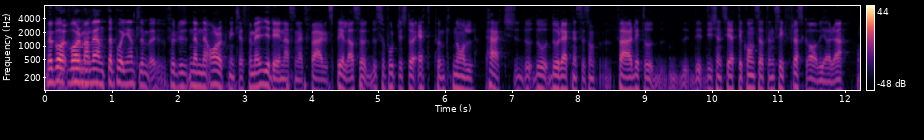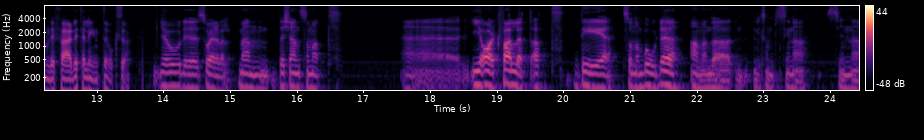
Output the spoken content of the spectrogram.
Men vad, vad man väntar på egentligen? För du nämner Ark Niklas, för mig är det nästan ett färdigt spel. Alltså så fort det står 1.0 patch, då, då, då räknas det som färdigt och det, det känns jättekonstigt att en siffra ska avgöra om det är färdigt eller inte också. Jo, det, så är det väl. Men det känns som att eh, i Ark-fallet att det som de borde använda liksom sina, sina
